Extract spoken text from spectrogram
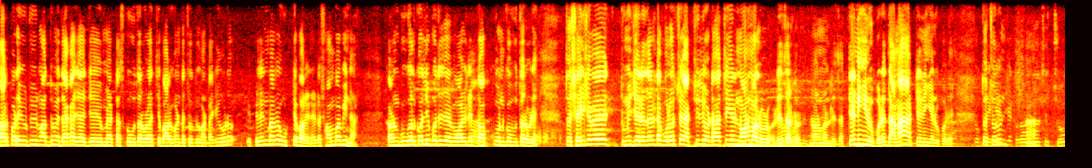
তারপরে ইউটিউবের মাধ্যমে দেখা যায় যে ম্যাটাস কবুতর ওড়াচ্ছে বারো ঘণ্টা চোদ্দ ঘণ্টা কি ওরা প্লেনভাবে উঠতে পারে না এটা সম্ভবই না কারণ গুগল করলেই বোঝা যাবে ওয়ার্ল্ডের হ্যাঁ। টপ কোন কবুতর ওড়ে তো সেই হিসেবে তুমি যে রেজাল্টটা বলেছ অ্যাকচুয়ালি ওটা হচ্ছে গিয়ে নর্মাল রেজাল্ট। নর্মাল রেজাল্ট ট্রেনিংয়ের উপরে দানা আর ট্রেনিংয়ের উপরে হ্যাঁ, তো চলুন হ্যাঁ। হচ্ছে চোখ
